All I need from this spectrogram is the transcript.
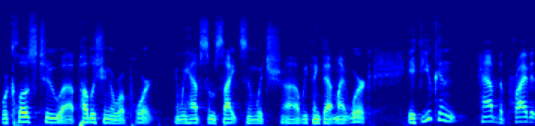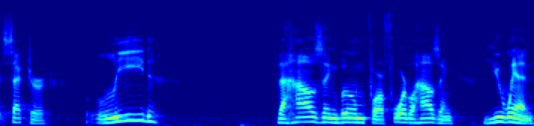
we're close to uh, publishing a report. And we have some sites in which uh, we think that might work. If you can have the private sector lead the housing boom for affordable housing, you win.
